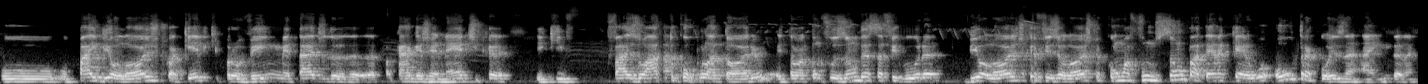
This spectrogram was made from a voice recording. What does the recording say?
o, o, pai biológico, aquele que provém metade do, da carga genética e que faz o ato copulatório, então a confusão dessa figura biológica, fisiológica, com uma função paterna, que é outra coisa ainda, né?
